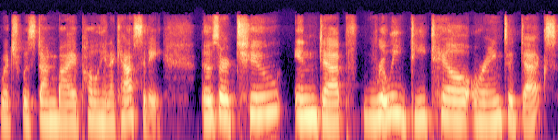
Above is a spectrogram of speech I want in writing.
which was done by Paulina Cassidy. Those are two in-depth, really detail-oriented decks.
